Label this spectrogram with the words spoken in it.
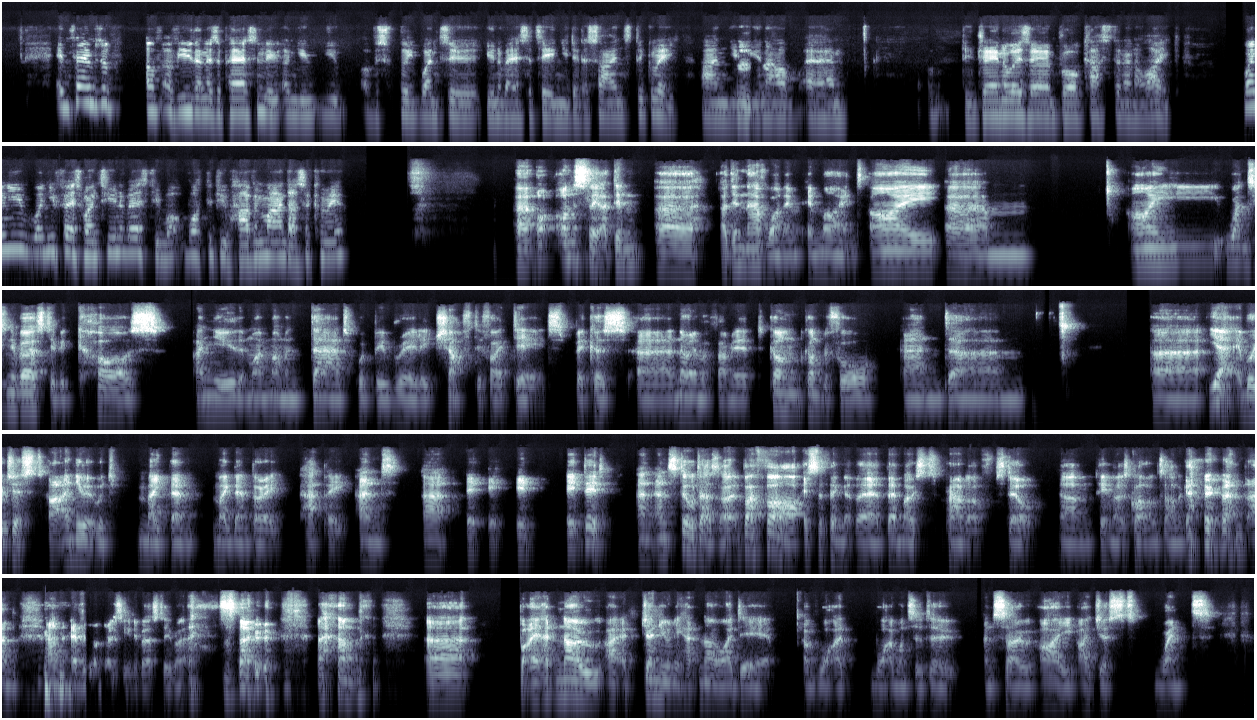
in terms of, of, of you then as a person, who, and you you obviously went to university and you did a science degree, and you, mm. you now um, do journalism, broadcasting, and alike. When you when you first went to university, what what did you have in mind as a career? Uh, honestly, I didn't. Uh, I didn't have one in, in mind. I um, I went to university because I knew that my mum and dad would be really chuffed if I did, because uh, no one in my family had gone gone before, and um, uh, yeah, it would just. I knew it would make them make them very happy, and uh, it, it it it did, and and still does. By far, it's the thing that they're they're most proud of still um, even though it's quite a long time ago, and, and, and everyone university, right? so, um, uh, but I had no, I genuinely had no idea of what I what I wanted to do, and so I I just went.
